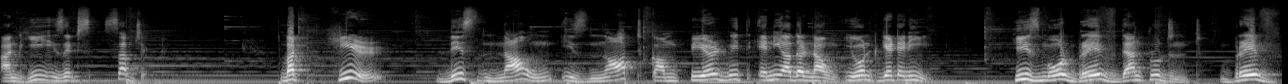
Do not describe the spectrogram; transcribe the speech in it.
and he is its subject. But here, this noun is not compared with any other noun. You won't get any. He is more brave than prudent. Brave,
